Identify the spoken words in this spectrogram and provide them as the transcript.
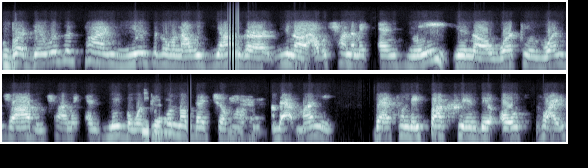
But there was a time years ago when I was younger, you know, I was trying to make ends meet, you know, working one job and trying to ends meet. But when Yeah. people know that you're hungry for that money, that's when they start creating their own price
